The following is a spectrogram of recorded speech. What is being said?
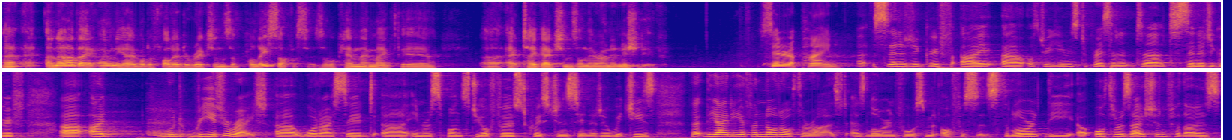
Uh, and are they only able to follow directions of police officers or can they make their, uh, take actions on their own initiative? Senator Payne. Uh, Senator Griff, I, uh, or through you, Mr President, uh, to Senator Griff, uh, I would reiterate uh, what I said uh, in response to your first question, Senator, which is that the ADF are not authorised as law enforcement officers. The, law, the authorisation for those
